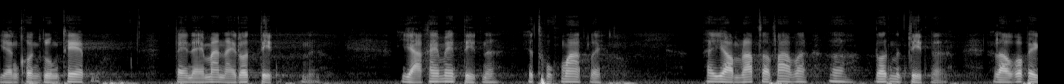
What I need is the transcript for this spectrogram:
อย่างคนกรุงเทพไปไหนมาไหนรถติด อยากให้ไม่ติดนะจะทุกข์มากเลย ถ้ายอมรับสภาพว่า เออรถมันติดนะเราก็เป็น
